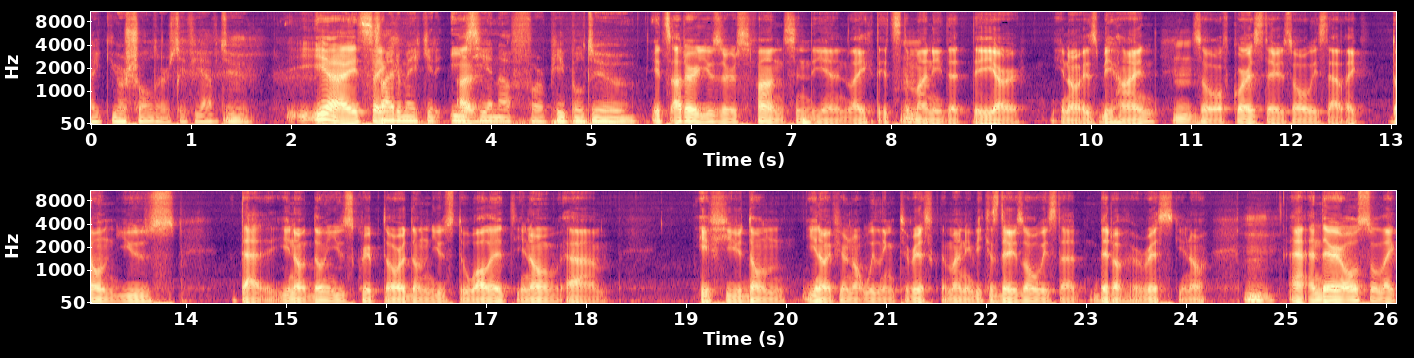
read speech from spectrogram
like your shoulders if you have to yeah it's try like to make it easy enough for people to it's other users funds in the end like it's the Mm. money that they are you know is behind Mm. so of course there's always that like don't use that you know don't use crypto or don't use the wallet you know um, if you don't you know if you're not willing to risk the money because there's always that bit of a risk you know Mm. A- and there are also like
